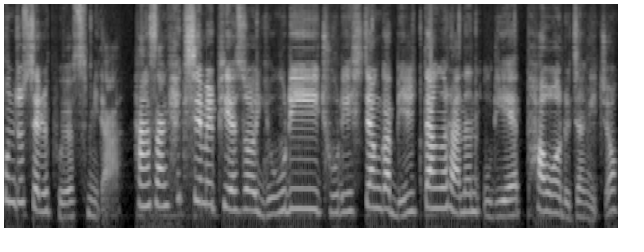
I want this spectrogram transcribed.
혼조세를 보였습니다. 항상 핵심을 피해서 요리조리 시장과 밀당을 하는 우리의 파월 의장이죠.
